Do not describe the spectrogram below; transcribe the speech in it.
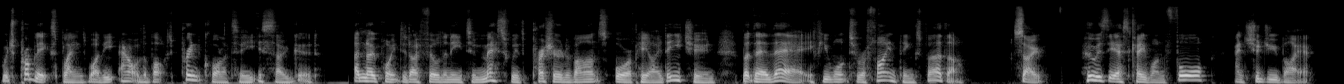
which probably explains why the out-of-the-box print quality is so good. At no point did I feel the need to mess with pressure advance or a PID tune, but they're there if you want to refine things further. So, who is the SK1 for and should you buy it?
